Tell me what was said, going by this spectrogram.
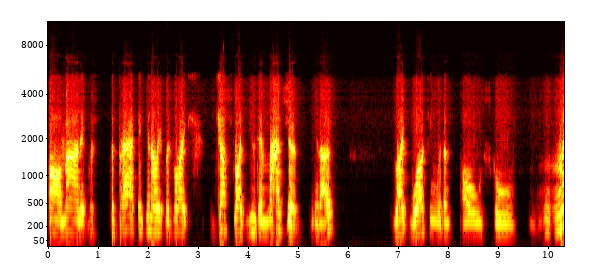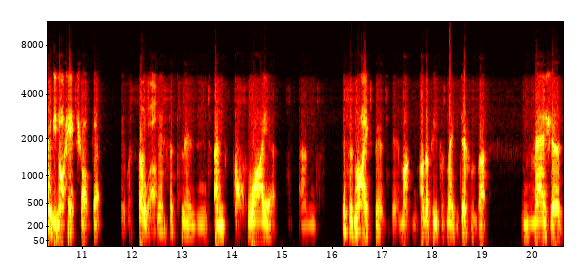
Oh man, it was the best. You know, it was like just like you'd imagine. You know, like working with an old school, maybe not Hitchcock, but it was so Oh, wow. disciplined and quiet. And this is my experience of it. My, other people's may be different, but measured.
